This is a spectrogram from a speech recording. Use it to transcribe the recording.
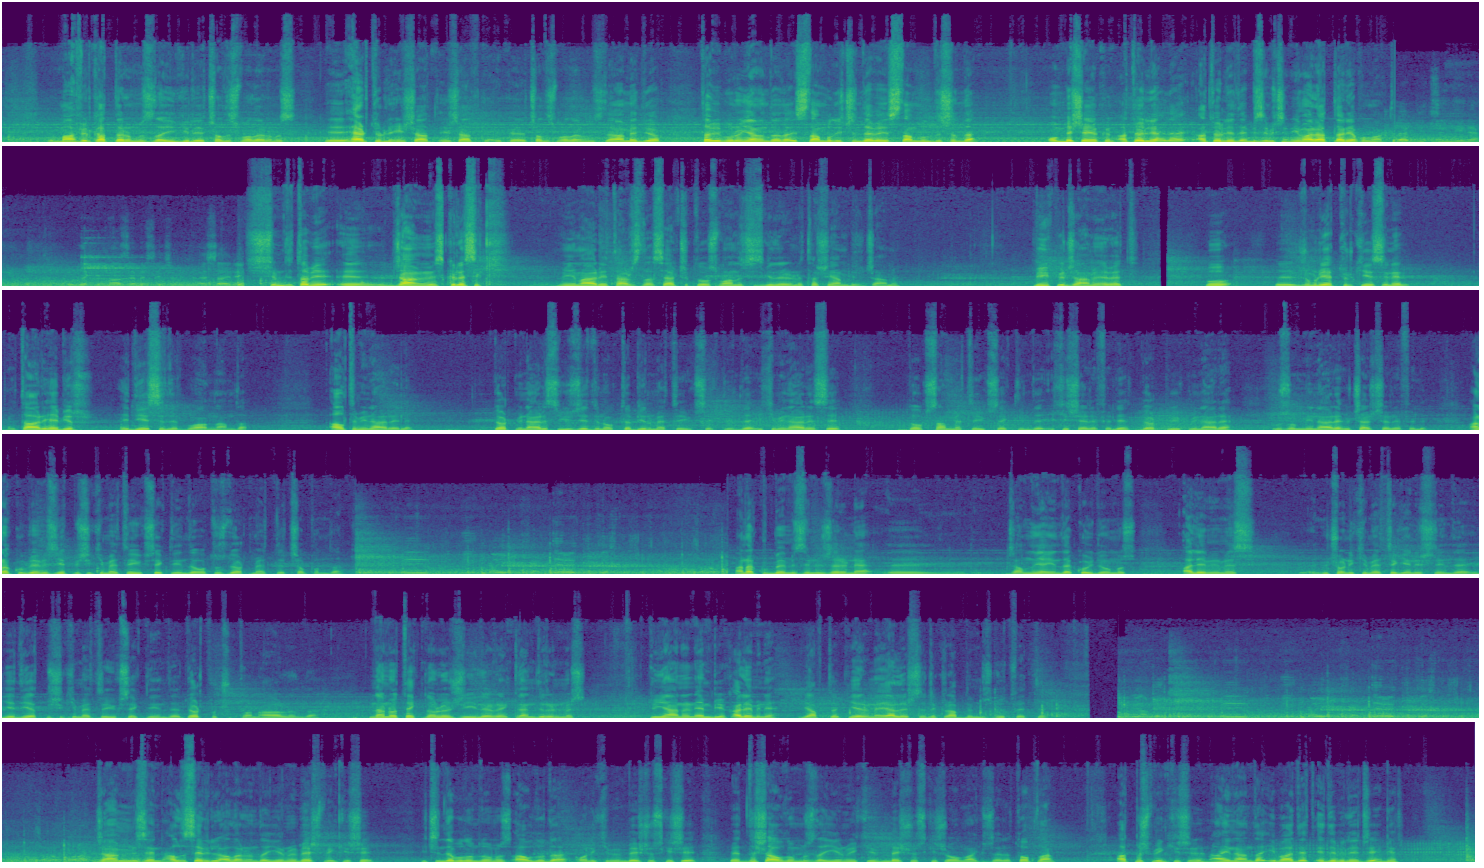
mahfil katlarımızla ilgili çalışmalarımız, e, her türlü inşaat inşaat e, çalışmalarımız devam ediyor. Tabii bunun yanında da İstanbul içinde ve İstanbul dışında 15'e yakın atölyede, atölyede bizim için imalatlar yapılmakta. Gitsin yine. Buradaki malzeme seçimini vesaire. Şimdi tabii e, camimiz klasik mimari tarzda Selçuklu Osmanlı çizgilerini taşıyan bir cami. Büyük bir cami evet. Bu e, Cumhuriyet Türkiye'sinin tarihe bir hediyesidir bu anlamda. Altı minareli. Dört minaresi 107.1 metre yüksekliğinde. iki minaresi 90 metre yüksekliğinde iki şerefeli. Dört büyük minare, uzun minare, üçer şerefeli. Ana kubbemiz 72 metre yüksekliğinde 34 metre çapında. Ana kubbemizin üzerine e, canlı yayında koyduğumuz alemimiz e, 3-12 metre genişliğinde, 7-72 metre yüksekliğinde, 4,5 ton ağırlığında nanoteknoloji ile renklendirilmiş dünyanın en büyük alemini yaptık, yerine yerleştirdik. Rabbimiz lütfetti. Camimizin halı serili alanında 25 bin kişi, içinde bulunduğumuz avluda 12.500 kişi ve dış avlumuzda 22.500 kişi olmak üzere toplam 60 bin kişinin aynı anda ibadet edebileceği bir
